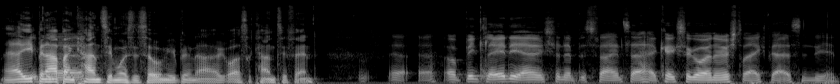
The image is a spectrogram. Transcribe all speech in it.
Ja, ich, bin bin, auch beim äh, Kanzi, muss ich sagen. Ich bin auch ein großer Kanzi-Fan. Ja, ja. Aber Pink Lady ja, ist schon etwas Feines. Ich krieg sogar in Österreich draußen in Wien.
